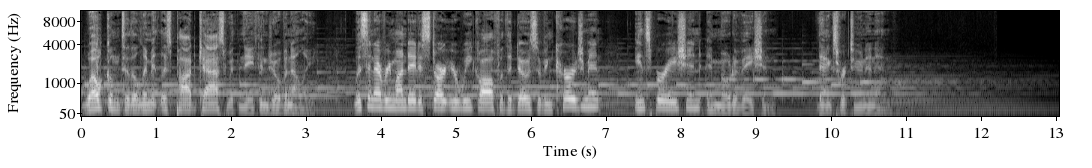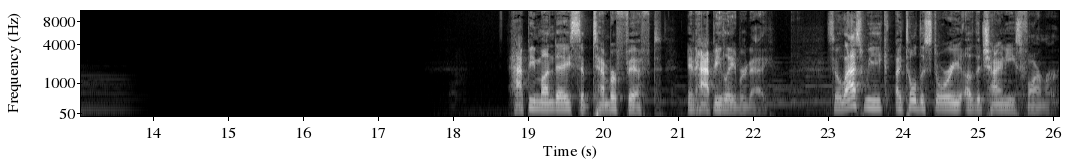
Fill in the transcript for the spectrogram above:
Welcome to the Limitless Podcast with Nathan Jovanelly. Listen every Monday to start your week off with a dose of encouragement, inspiration, and motivation. Thanks for tuning in. Happy Monday, September 5th, and happy Labor Day. So, last week I told the story of the Chinese farmer.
